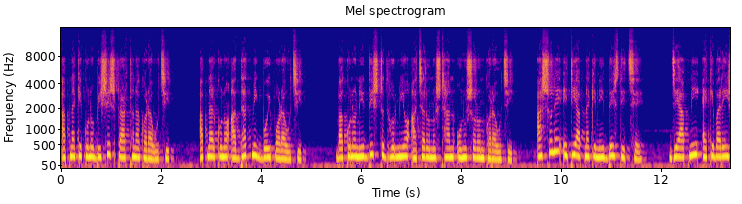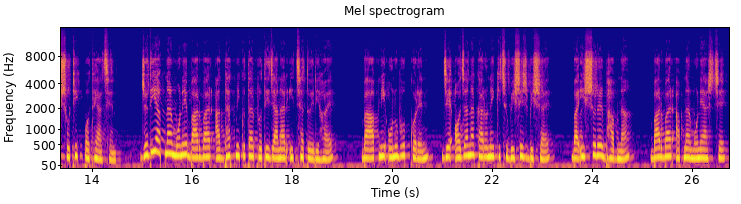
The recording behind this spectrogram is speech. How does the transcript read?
আপনাকে কোনো বিশেষ প্রার্থনা করা উচিত, আপনার কোনো আধ্যাত্মিক বই পড়া উচিত, বা কোনো নির্দিষ্ট ধর্মীয় আচার অনুষ্ঠান অনুসরণ করা উচিত। আসলে এটি আপনাকে নির্দেশ দিচ্ছে যে আপনি একেবারেই সঠিক পথে আছেন। যদি আপনার মনে বারবার আধ্যাত্মিকতার প্রতি জানার ইচ্ছা তৈরি হয়, বা আপনি অনুভব করেন যে অজানা কারণে কিছু বিশেষ বিষয়, বা ঈশ্বরের ভাবনা বারবার আপনার মনে আসছে,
